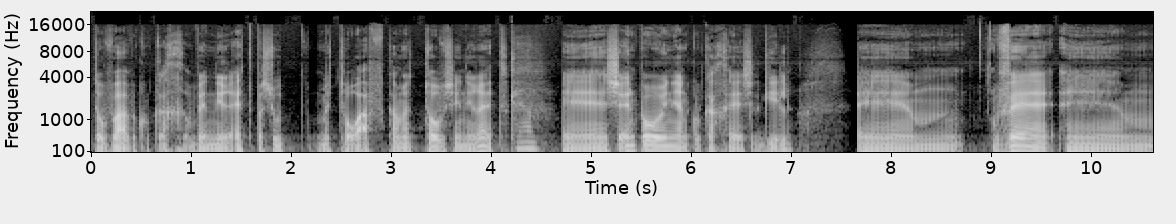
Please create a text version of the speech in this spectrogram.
טובה וכל כך, ונראית פשוט מטורף כמה טוב שהיא נראית, כן. uh, שאין פה עניין כל כך של גיל. Um, ואני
